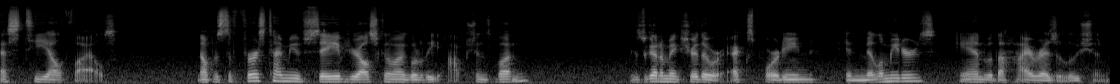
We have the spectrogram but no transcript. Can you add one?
STL files. Now, if it's the first time you've saved, you're also going to want to go to the Options button because we've got to make sure that we're exporting in millimeters and with a high resolution.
